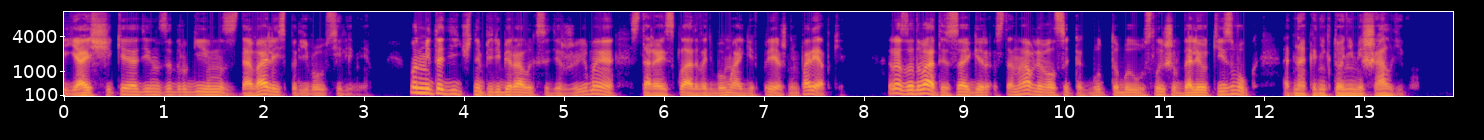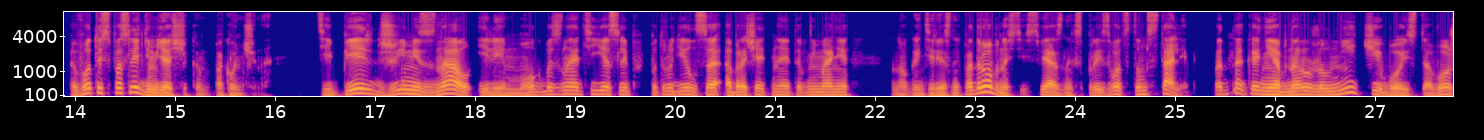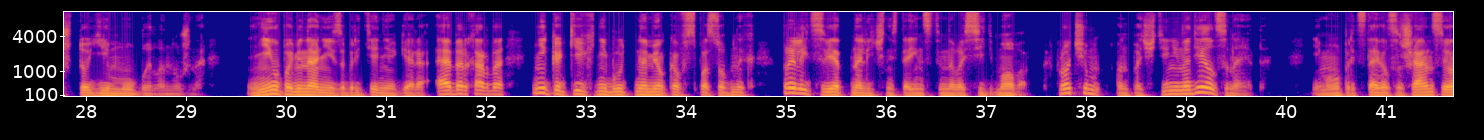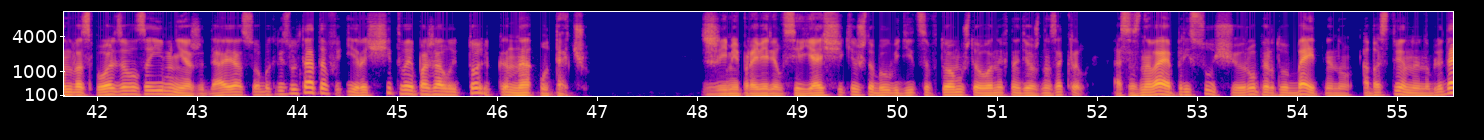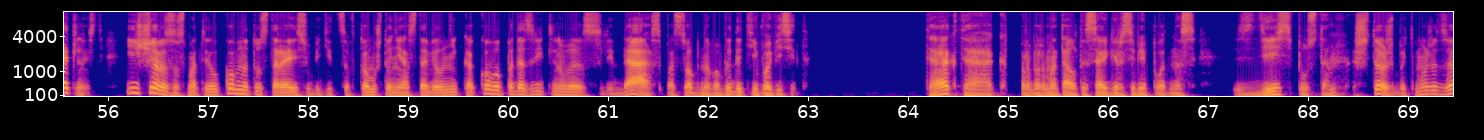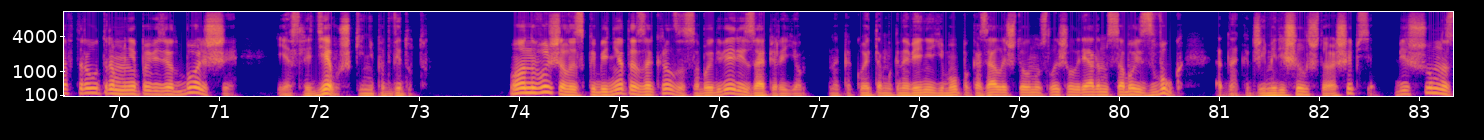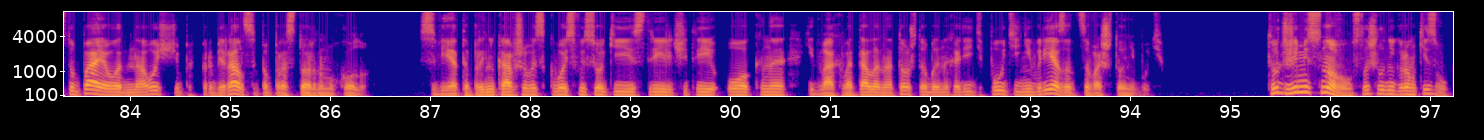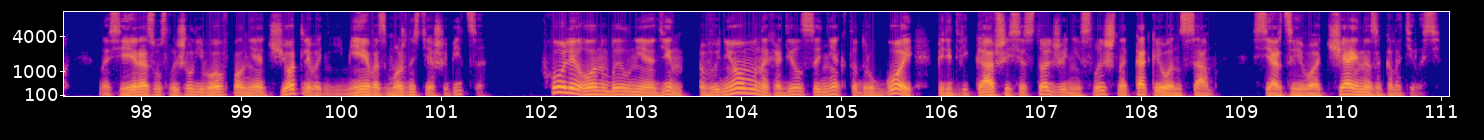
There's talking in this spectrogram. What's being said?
Ящики один за другим сдавались под его усилиями. Он методично перебирал их содержимое, стараясь складывать бумаги в прежнем порядке. Раза два Тесагер останавливался, как будто бы услышав далекий звук, однако никто не мешал ему. Вот и с последним ящиком покончено. Теперь Джимми знал или мог бы знать, если б потрудился обращать на это внимание, много интересных подробностей, связанных с производством стали, однако не обнаружил ничего из того, что ему было нужно. Ни упоминания изобретения Гера Эберхарда, ни каких-нибудь намеков, способных пролить свет на личность таинственного седьмого. Впрочем, он почти не надеялся на это. Ему представился шанс, и он воспользовался им, не ожидая особых результатов и рассчитывая, пожалуй, только на удачу. Джимми проверил все ящики, чтобы убедиться в том, что он их надежно закрыл. Осознавая присущую Руперту Бейтмену обостренную наблюдательность, еще раз осмотрел комнату, стараясь убедиться в том, что не оставил никакого подозрительного следа, способного выдать его визит. «Так-так», — пробормотал Тесайгер себе под нос, — Здесь пусто. Что ж, быть может, завтра утром мне повезет больше, если девушки не подведут. Он вышел из кабинета, закрыл за собой дверь и запер ее. На какое-то мгновение ему показалось, что он услышал рядом с собой звук, однако Джимми решил, что ошибся. Бесшумно ступая, он на ощупь пробирался по просторному холлу. Света, проникавшего сквозь высокие стрельчатые окна, едва хватало на то, чтобы находить путь и не врезаться во что-нибудь. Тут Джимми снова услышал негромкий звук. На сей раз услышал его вполне отчетливо, не имея возможности ошибиться. Холле он был не один. В нем находился некто другой, передвигавшийся столь же неслышно, как и он сам. Сердце его отчаянно заколотилось.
